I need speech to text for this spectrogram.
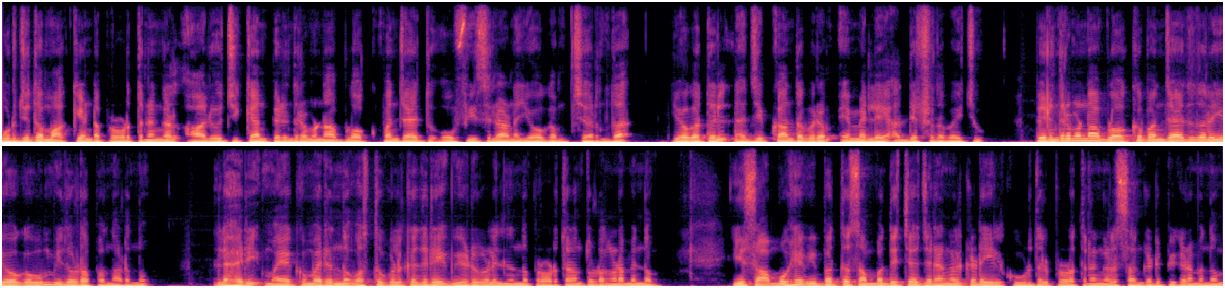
ഊർജിതമാക്കേണ്ട പ്രവർത്തനങ്ങൾ ആലോചിക്കാൻ പെരിന്തൽമണ്ണ ബ്ലോക്ക് പഞ്ചായത്ത് ഓഫീസിലാണ് യോഗം ചേർന്നത്. യോഗത്തിൽ Najeeb Kanthapuram M L A അധ്യക്ഷത വഹിച്ചു. പെരിന്തൽമണ്ണ ബ്ലോക്ക് പഞ്ചായത്ത് തല യോഗവും ഇതോടൊപ്പം നടന്നു. ലഹരി മയക്കുമരുന്ന് വസ്തുക്കൾക്കെതിരെ വീടുകളിൽ നിന്ന് പ്രവർത്തനം തുടങ്ങണമെന്നും ഈ സാമൂഹ്യ വിപത്ത് സംബന്ധിച്ച് ജനങ്ങൾക്കിടയിൽ കൂടുതൽ പ്രവർത്തനങ്ങൾ സംഘടിപ്പിക്കണമെന്നും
